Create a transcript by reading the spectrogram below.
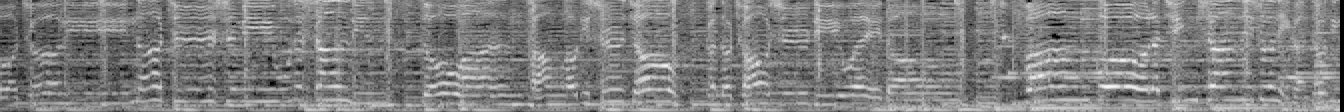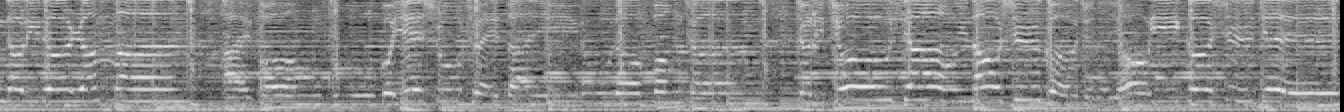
我这里，那只是迷雾的山林。走完苍老的石桥，感到潮湿的味道。翻过了青山，你说你看头顶斗笠的人们，海风拂过椰树，吹散一路的风尘。这里就像与闹市隔绝的又一个世界，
